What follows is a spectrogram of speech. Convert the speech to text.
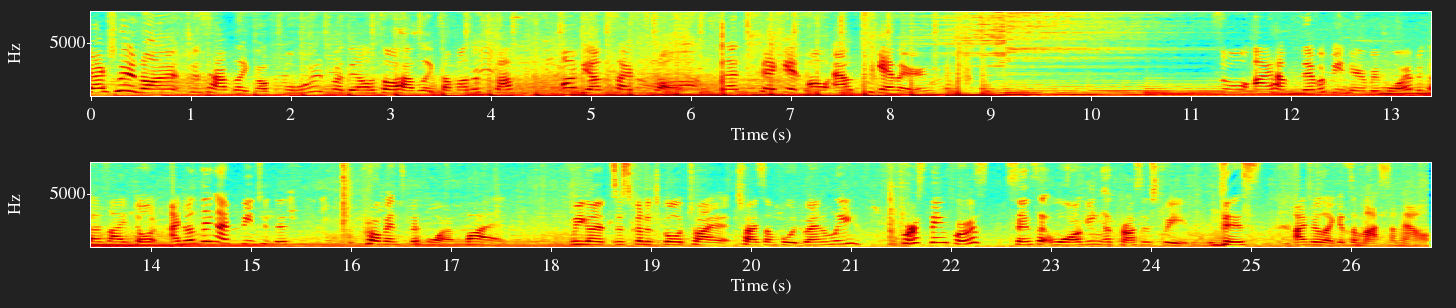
they actually not just have like a food, but they also have like some other stuff on the other side as well. Let's check it all out together. So I have never been here before because I don't I don't think I've been to this province before, but we're gonna just gonna go try try some food randomly. First thing first, since I'm walking across the street, this I feel like it's a must somehow.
